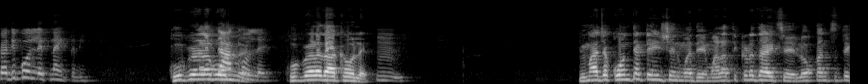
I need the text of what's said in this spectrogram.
कधी बोललेत नाही तरी. खूप वेळा काही बोललोय. दाखवलंय. खूप वेळा दाखवलंय. हम्म. मी माझ्या कोणत्या टेन्शनमध्ये आहे? मला तिकडे जायचंय. लोकांचं ते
